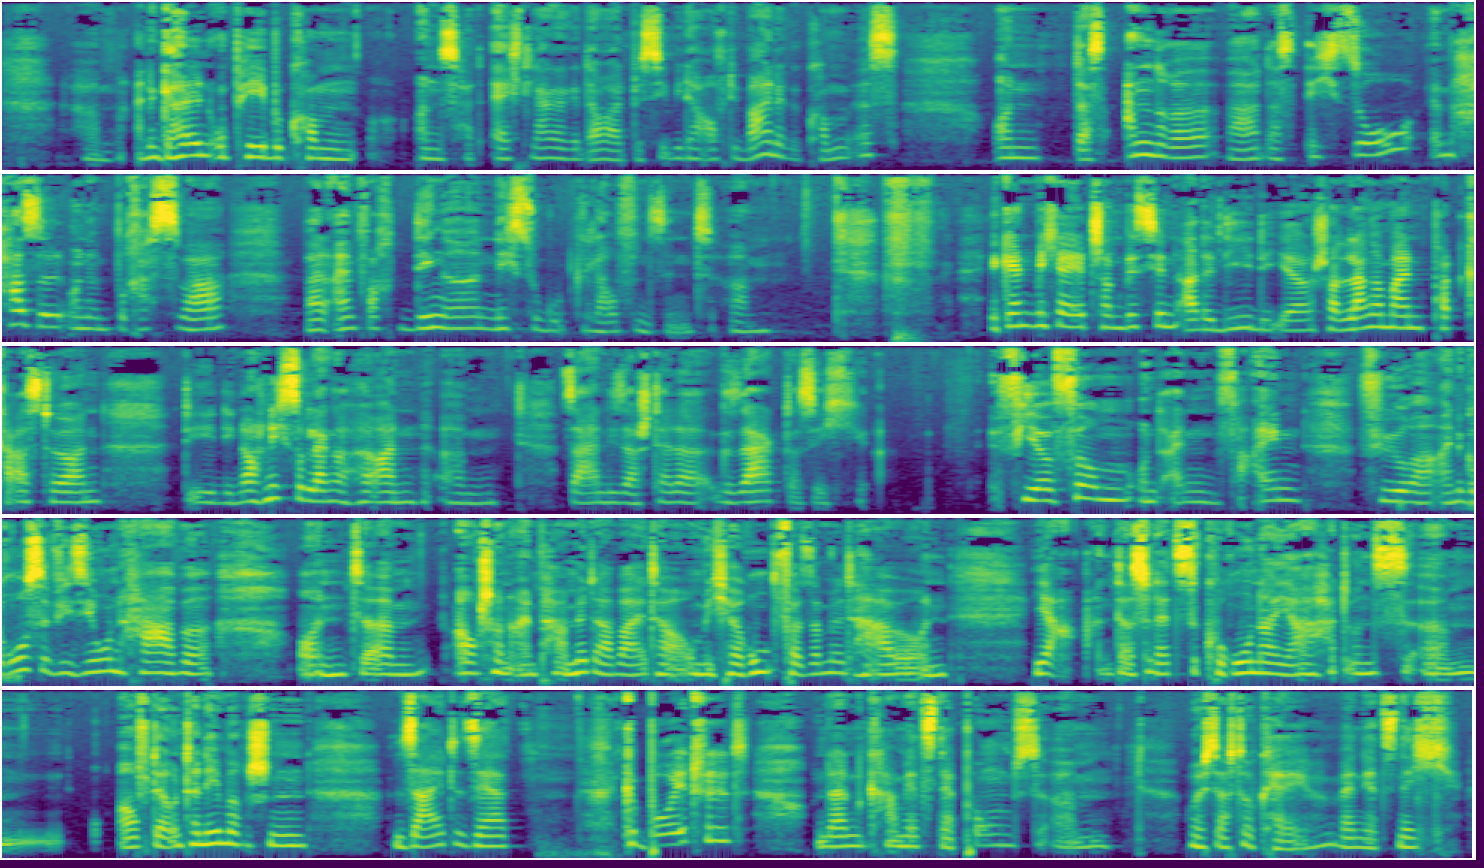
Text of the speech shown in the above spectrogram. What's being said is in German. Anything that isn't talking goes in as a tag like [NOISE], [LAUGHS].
eine Gallen-OP bekommen und es hat echt lange gedauert, bis sie wieder auf die Beine gekommen ist. Und das andere war, dass ich so im Hassel und im Brass war, weil einfach Dinge nicht so gut gelaufen sind. Ähm, [LAUGHS] ihr kennt mich ja jetzt schon ein bisschen, alle die, die ihr schon lange meinen Podcast hören, die, die noch nicht so lange hören, ähm, sei an dieser Stelle gesagt, dass ich vier Firmen und einen Verein führe, eine große Vision habe und ähm, auch schon ein paar Mitarbeiter um mich herum versammelt habe. Und ja, das letzte Corona-Jahr hat uns ähm, auf der unternehmerischen Seite sehr gebeutelt. Und dann kam jetzt der Punkt, ähm, wo ich dachte, okay, wenn jetzt nicht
